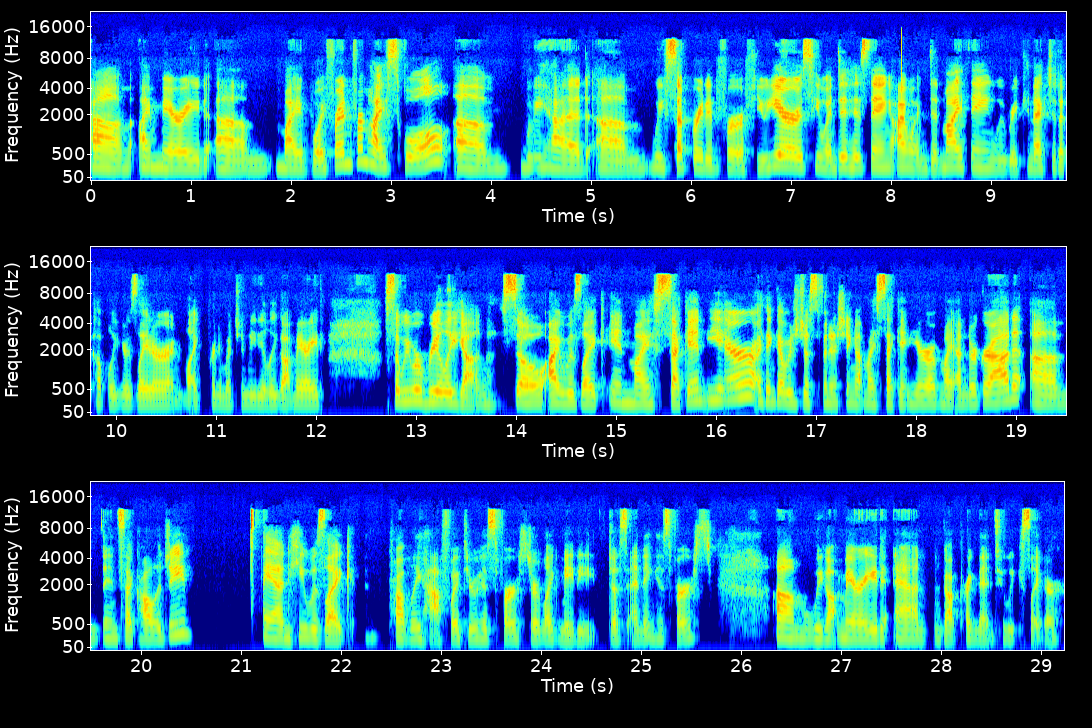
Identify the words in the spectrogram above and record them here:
Um, I married um, my boyfriend from high school. Um, we had, um, we separated for a few years. He went and did his thing. I went and did my thing. We reconnected a couple years later and like pretty much immediately got married. So we were really young. So I was like in my second year. I think I was just finishing up my second year of my undergrad um, in psychology. And he was like probably halfway through his first, or like maybe just ending his first. Um, we got married and got pregnant two weeks later.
